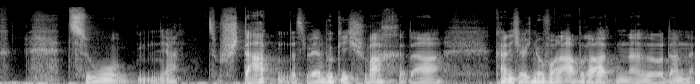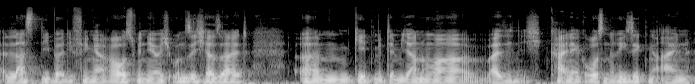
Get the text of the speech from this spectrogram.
zu, ja, zu starten. Das wäre wirklich schwach. Da kann ich euch nur von abraten. Also dann lasst lieber die Finger raus, wenn ihr euch unsicher seid. Ähm, geht mit dem Januar, weiß ich nicht, keine großen Risiken ein,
